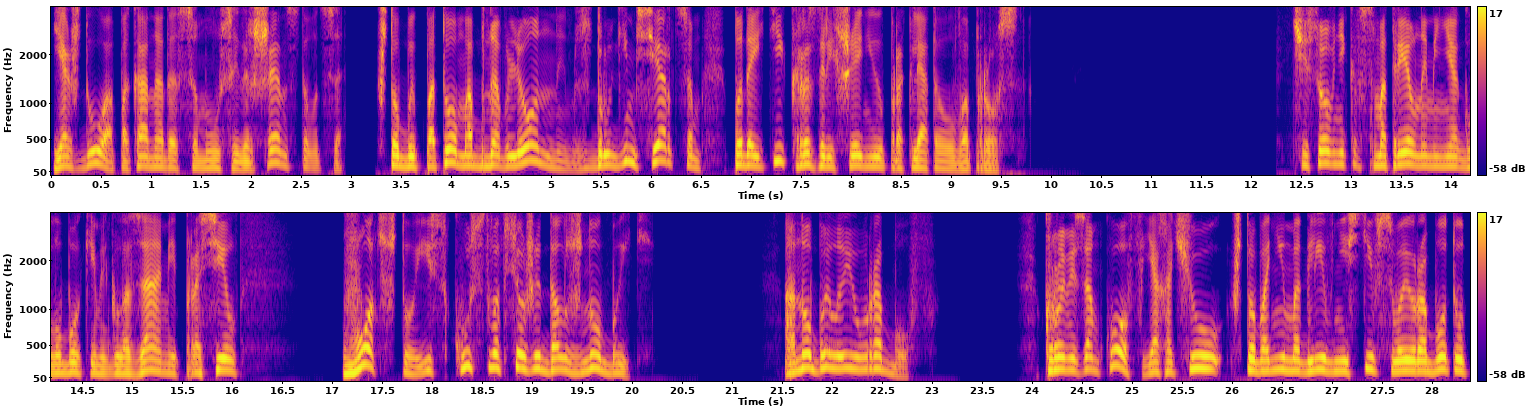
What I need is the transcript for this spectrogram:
Я жду, а пока надо самоусовершенствоваться, чтобы потом обновленным, с другим сердцем подойти к разрешению проклятого вопроса. Часовников смотрел на меня глубокими глазами, просил «Вот что, искусство все же должно быть». Оно было и у рабов. Кроме замков, я хочу, чтобы они могли внести в свою работу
